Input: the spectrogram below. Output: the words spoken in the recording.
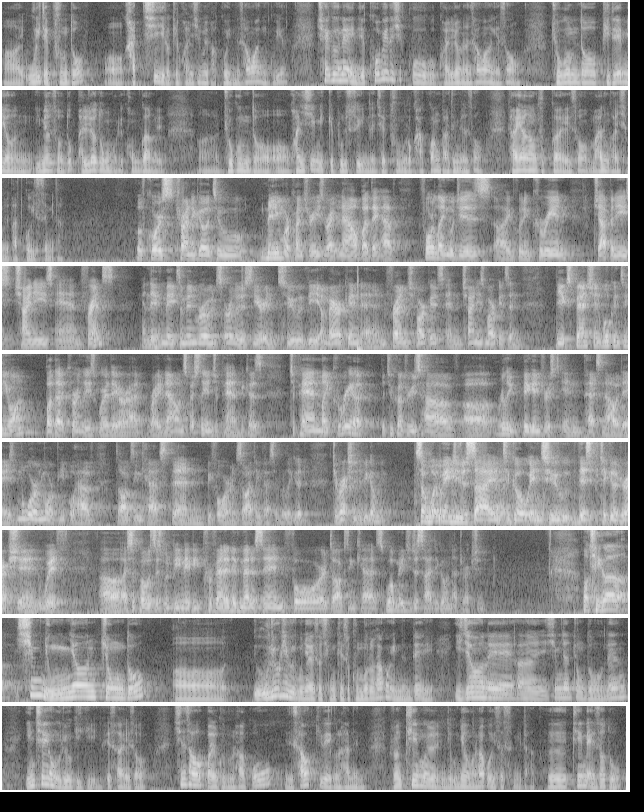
어, 우리 제품도 어, 같이 이렇게 관심을 받고 있는 상황이고요. 최근에 이제 코비드19 관련한 상황에서 조금 더 비대면이면서도 반려동물의 건강을 어, 조금 더 어, 관심 있게 볼 수 있는 제품으로 각광받으면서 다양한 국가에서 많은 관심을 받고 있습니다. Of course, trying to go to many more countries right now, but they have four languages, uh, including Korean, Japanese, Chinese, and France. And they've made some inroads earlier this year into the American and French markets and Chinese markets, and the expansion will continue on, but that currently is where they are at right now, and especially in Japan, because Japan, like Korea, the two countries have uh, really big interest in pets nowadays. More and more people have dogs and cats than before, and so I think that's a really good direction to be going. So, what made you decide to go into this particular direction with? Uh, I suppose this would be maybe preventative medicine for dogs and cats. What made you decide to go in that direction? 어, 제가 16년 정도 어, 의료기기 분야에서 지금 계속 근무를 하고 있는데 이전에 한 10년 정도는 인체형 의료기기 회사에서 신사업 발굴을 하고 이제 사업 기획을 하는 그런 팀을 이제 운영을 하고 있었습니다. 그 팀에서도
